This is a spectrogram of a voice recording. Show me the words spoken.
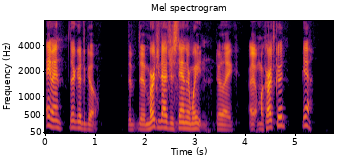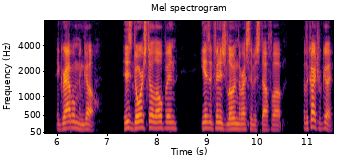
Hey man, they're good to go. The the merchandisers stand there waiting. They're like, "Uh, my cart's good. Yeah. They grab them and go. His door's still open. He hasn't finished loading the rest of his stuff up, but the carts were good.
